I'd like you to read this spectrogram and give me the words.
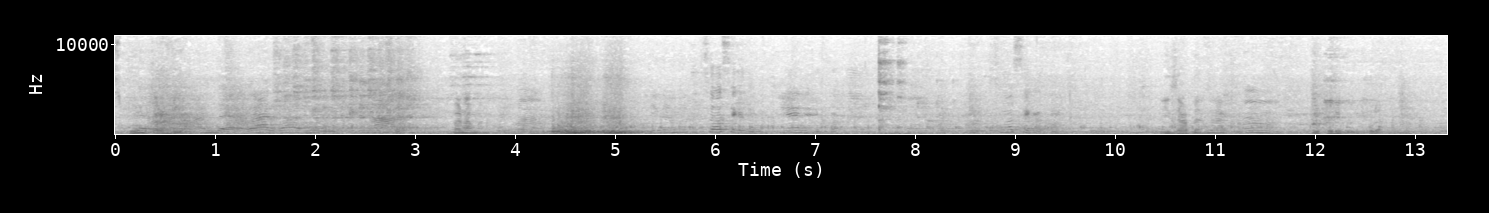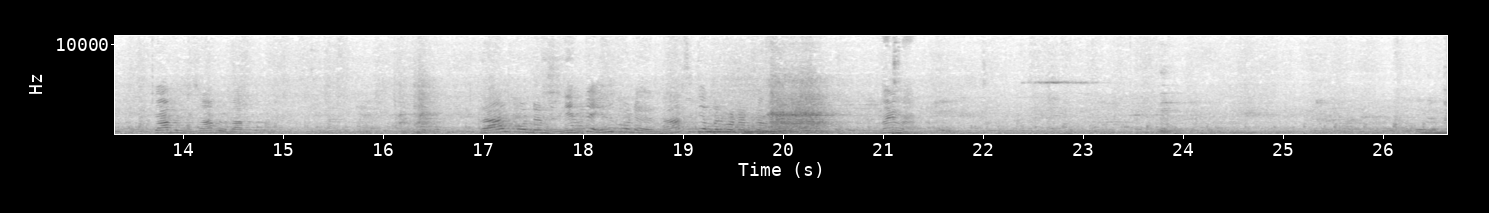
ஸ்பூன் கரண்டியா வேணாம் வேணாம் நீ சாப்பிட இந்த நீ குடி குடி கூட சாப்பிடுங்க சாப்பிடு பாப்பா. இறால் போட்டோம் நெட்டை இது போட்டு நாசி ஜம்பல் போட்டோன்னு சொல்லுங்க வேணுமா? என்ன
